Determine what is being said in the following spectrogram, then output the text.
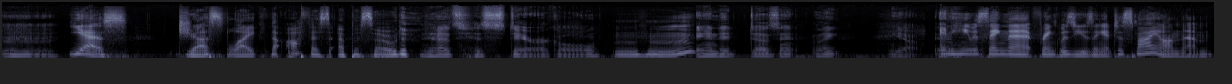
Mm-hmm. Yes, just like the Office episode. That's hysterical. mm-hmm. And it doesn't like yeah. And he was saying that Frank was using it to spy on them.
